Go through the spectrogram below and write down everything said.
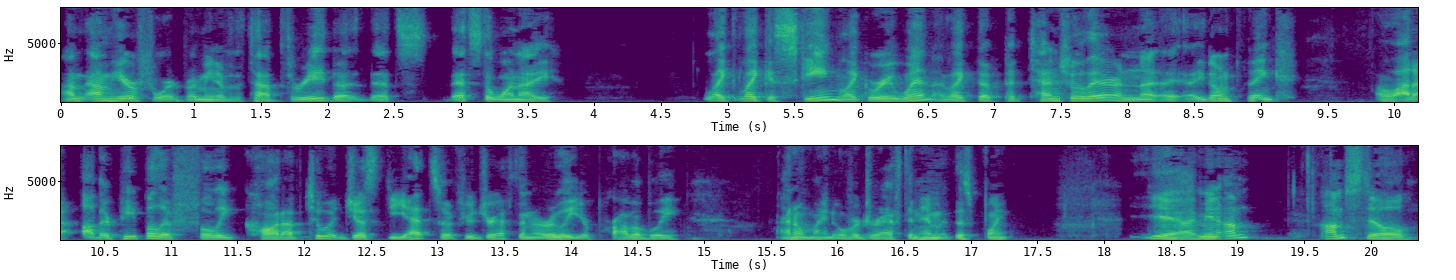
i'm i'm here for it i mean of the top three the, that's that's the one i like like a scheme, like where he went. I like the potential there, and I, I, don't think a lot of other people have fully caught up to it just yet. So if you're drafting early, you're probably I don't mind overdrafting him at this point. Yeah, I mean, I'm I'm still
